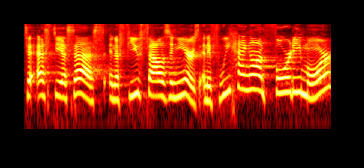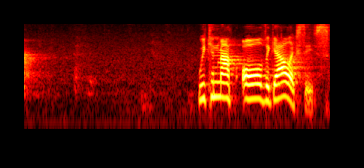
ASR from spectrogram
to SDSS in a few thousand years. And if we hang on 40 more, we can map all the galaxies.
